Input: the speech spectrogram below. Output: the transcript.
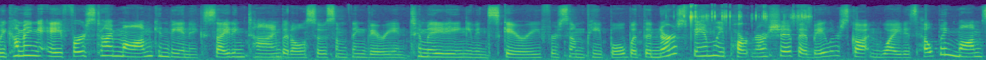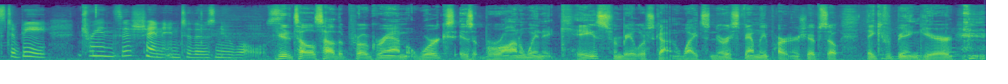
Becoming a first time mom can be an exciting time, but also something very intimidating, even scary for some people. But the Nurse Family Partnership at Baylor Scott and White is helping moms to be transition into those new roles. Here to tell us how the program works is Bronwyn Case from Baylor Scott and White's Nurse Family Partnership. So thank you for being here. I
